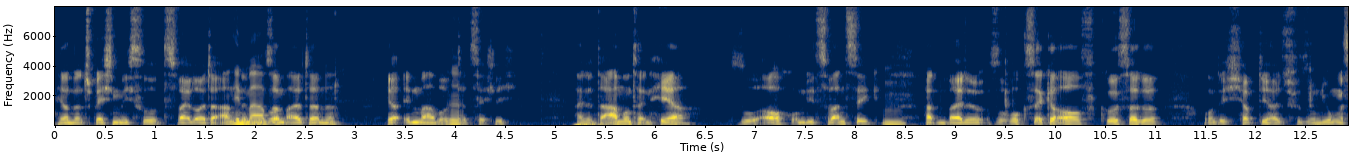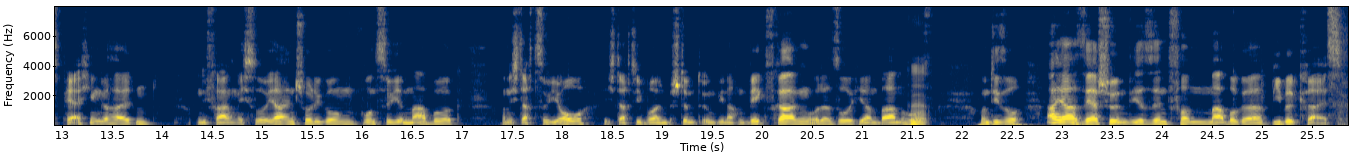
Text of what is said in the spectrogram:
Ja, und dann sprechen mich so zwei Leute an in, in unserem Alter, ne? Ja, in Marburg ja. tatsächlich. Eine Dame und ein Herr, so auch um die 20, mhm. hatten beide so Rucksäcke auf, größere. Und ich habe die halt für so ein junges Pärchen gehalten. Und die fragen mich so, ja, Entschuldigung, wohnst du hier in Marburg? Und ich dachte so, yo, ich dachte, die wollen bestimmt irgendwie nach dem Weg fragen oder so hier am Bahnhof. Ja. Und die so, ah ja, sehr schön, wir sind vom Marburger Bibelkreis.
